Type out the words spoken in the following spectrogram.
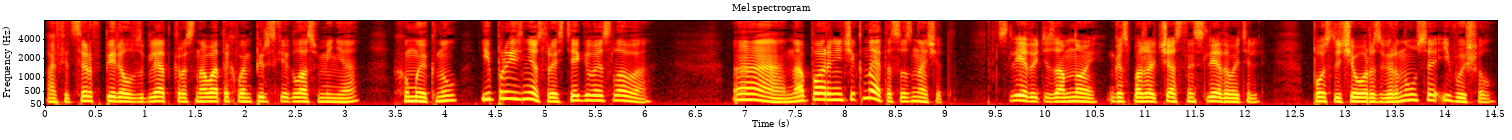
Офицер вперил взгляд красноватых вампирских глаз в меня, хмыкнул и произнес, растягивая слова. «А, напарничек Нетаса, значит. Следуйте за мной, госпожа частный следователь». После чего развернулся и вышел.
